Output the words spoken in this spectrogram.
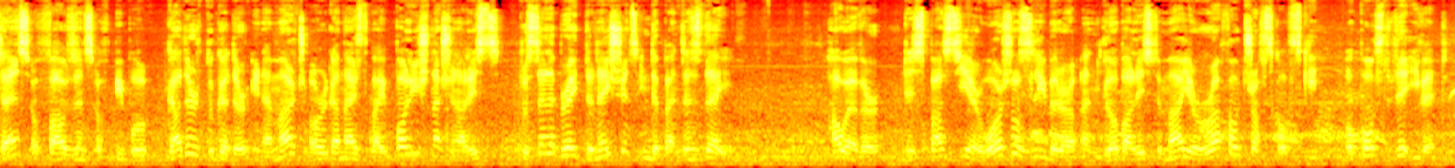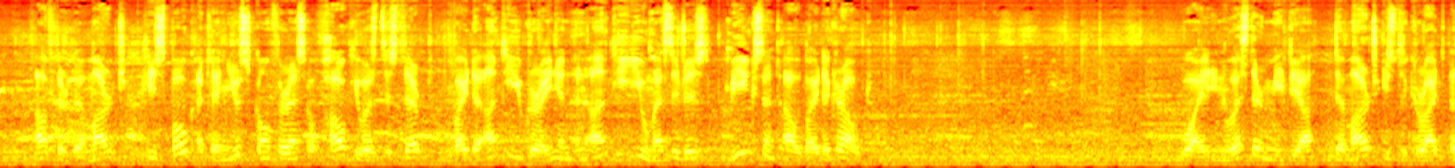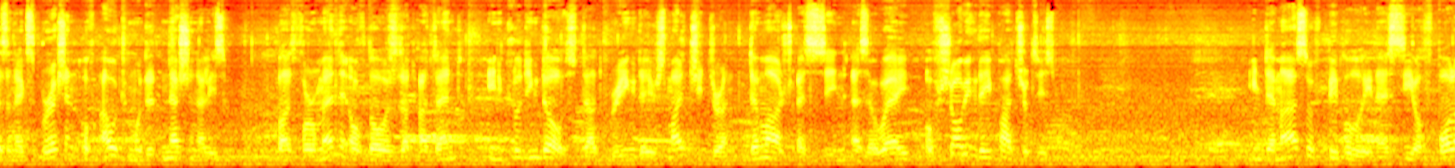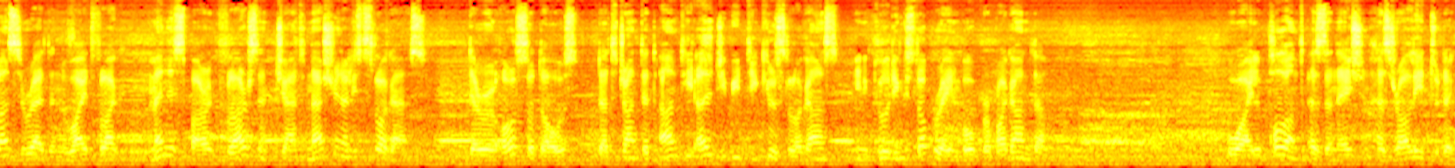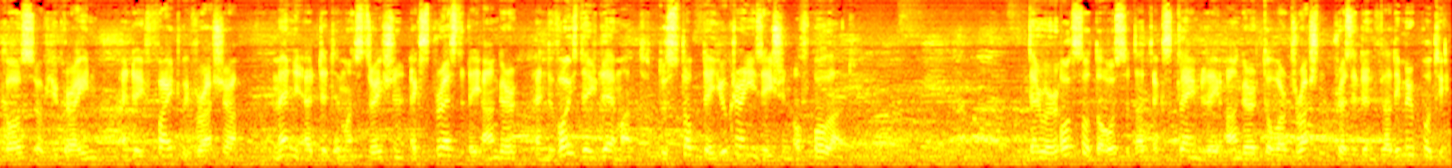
Tens of thousands of people gathered together in a march organized by Polish nationalists to celebrate the nation's Independence Day. However, this past year, Warsaw's liberal and globalist Mayor Rafał Trzaskowski opposed the event. After the march, he spoke at a news conference of how he was disturbed by the anti-Ukrainian and anti-EU messages being sent out by the crowd. While in Western media, the march is decried as an expression of outmoded nationalism. But for many of those that attend, including those that bring their small children, the march is seen as a way of showing their patriotism. In the mass of people in a sea of Poland's red and white flag, many spark flares and chant nationalist slogans. There were also those that chanted anti-LGBTQ slogans, including Stop Rainbow propaganda. While Poland as a nation has rallied to the cause of Ukraine and a fight with Russia, many at the demonstration expressed their anger and voiced their demand to stop the Ukrainization of Poland. There were also those that exclaimed their anger toward Russian President Vladimir Putin.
